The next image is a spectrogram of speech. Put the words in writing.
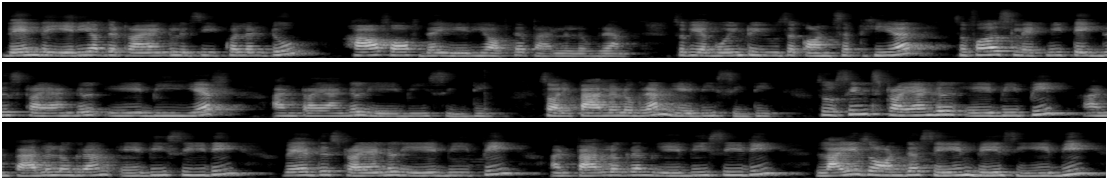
then the area of the triangle is equivalent to half of the area of the parallelogram. So we are going to use a concept here. So first let me take this triangle ABF and triangle ABCD. Sorry, parallelogram ABCD. So since triangle ABP and parallelogram ABCD, where this triangle ABP and parallelogram ABCD lies on the same base AB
